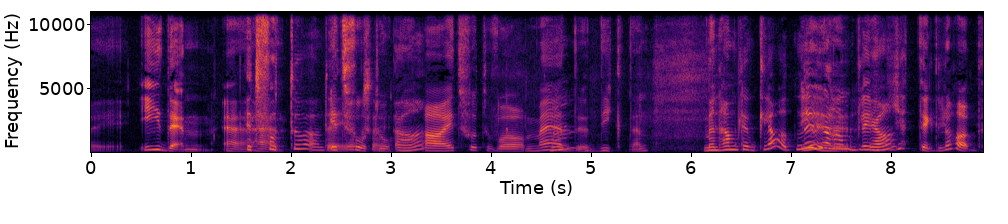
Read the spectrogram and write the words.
eh, i den. eh, Ett här. foto av dig Ett också. foto. Ja. Ja, ett foto var med dikten. Men han blev glad nu? Ja, han blev ja. jätteglad.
